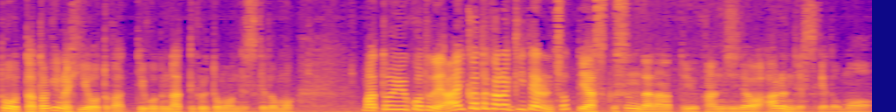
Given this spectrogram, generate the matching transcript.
通った時の費用とかっていうことになってくると思うんですけども。まあ、ということで、相方から聞いたようにちょっと安く済んだなという感じではあるんですけども、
